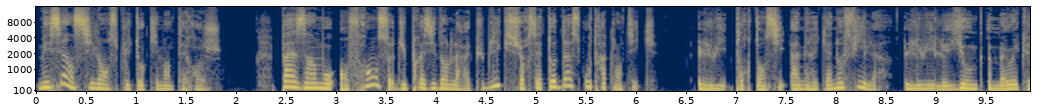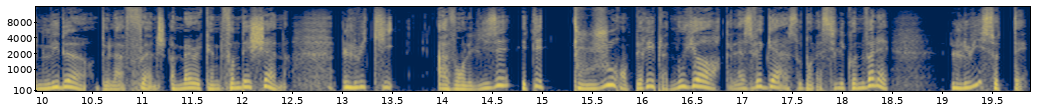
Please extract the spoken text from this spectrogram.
Mais c'est un silence plutôt qui m'interroge. Pas un mot en France du président de la République sur cette audace outre-Atlantique. Lui, pourtant si américanophile, lui le Young American Leader de la French American Foundation, lui qui, avant l'Élysée, était toujours en périple à New York, à Las Vegas ou dans la Silicon Valley, lui se tait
